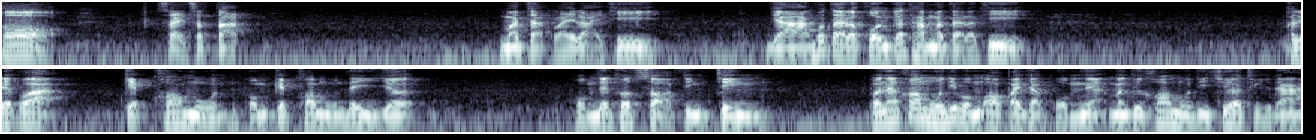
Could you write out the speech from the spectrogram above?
ท่อใส่สตัด มาจากหลาย ๆ ที่ยางเพราะแต่ละคนก็ทำมาแต่ละที่เขาเรียกว่าเก็บข้อมูล ผมเก็บข้อมูลได้เยอะ ผมได้ทดสอบจริง ๆ เพราะนั้นข้อมูลที่ผมออกไปจากผมเนี่ย มันคือข้อมูลที่เชื่อถือได้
